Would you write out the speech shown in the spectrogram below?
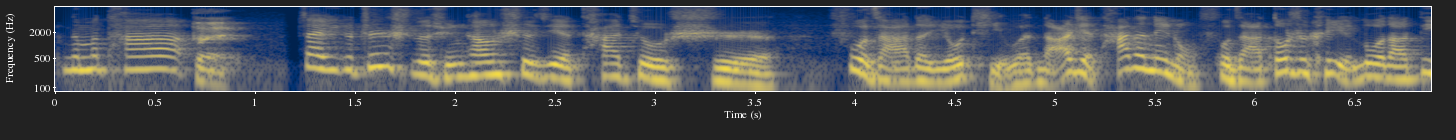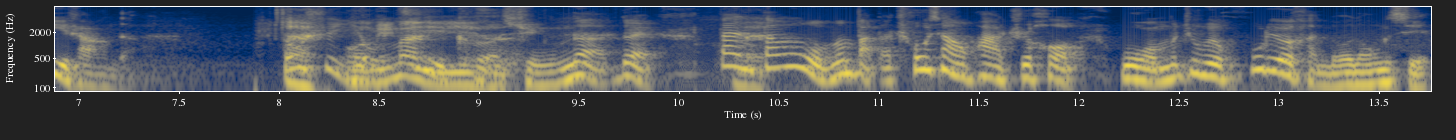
那么它对，在一个真实的寻常世界，它就是复杂的、有体温的，而且它的那种复杂都是可以落到地上的。都是有迹可循的，对。但当我们把它抽象化之后，我们就会忽略很多东西，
